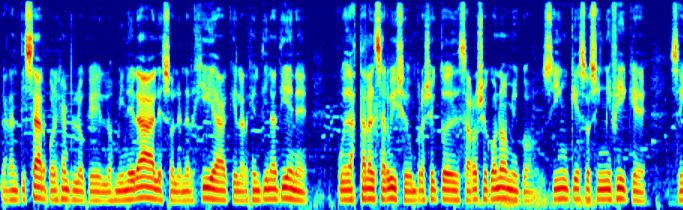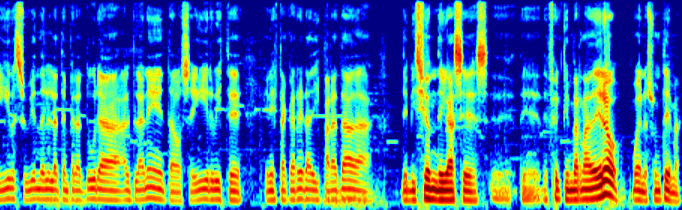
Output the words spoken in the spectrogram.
garantizar, por ejemplo, que los minerales o la energía que la Argentina tiene pueda estar al servicio de un proyecto de desarrollo económico sin que eso signifique seguir subiéndole la temperatura al planeta o seguir, viste, en esta carrera disparatada de emisión de gases eh, de, efecto invernadero, bueno, es un tema.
